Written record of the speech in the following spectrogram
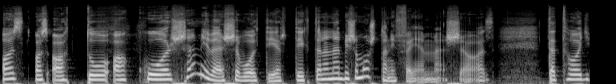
az, az attól akkor semmivel se volt értéktelenebb, és a mostani fejemmel se az. Tehát, hogy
